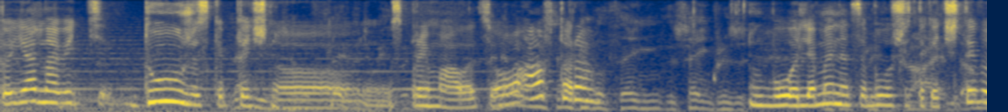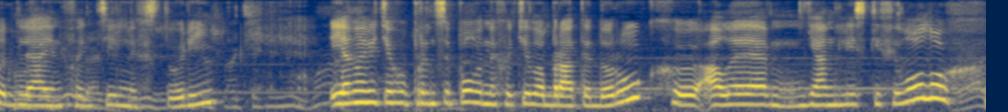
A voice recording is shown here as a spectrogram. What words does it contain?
то я навіть дуже скептично сприймала цього автора. Бо для мене це було щось таке чтиво для інфантільних історій. І я навіть його принципово не хотіла брати до рук, але я англійський філолог,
